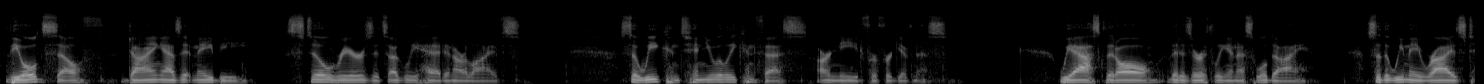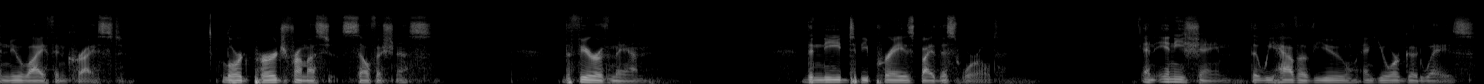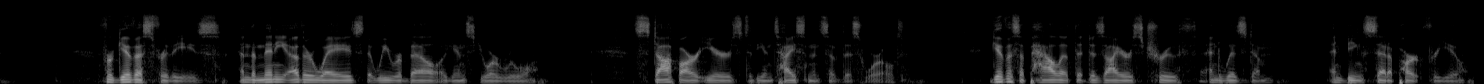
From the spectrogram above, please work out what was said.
The old self, dying as it may be, still rears its ugly head in our lives. So we continually confess our need for forgiveness. We ask that all that is earthly in us will die, so that we may rise to new life in Christ. Lord, purge from us selfishness, the fear of man, the need to be praised by this world and any shame that we have of you and your good ways. Forgive us for these and the many other ways that we rebel against your rule. Stop our ears to the enticements of this world. Give us a palate that desires truth and wisdom and being set apart for you.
